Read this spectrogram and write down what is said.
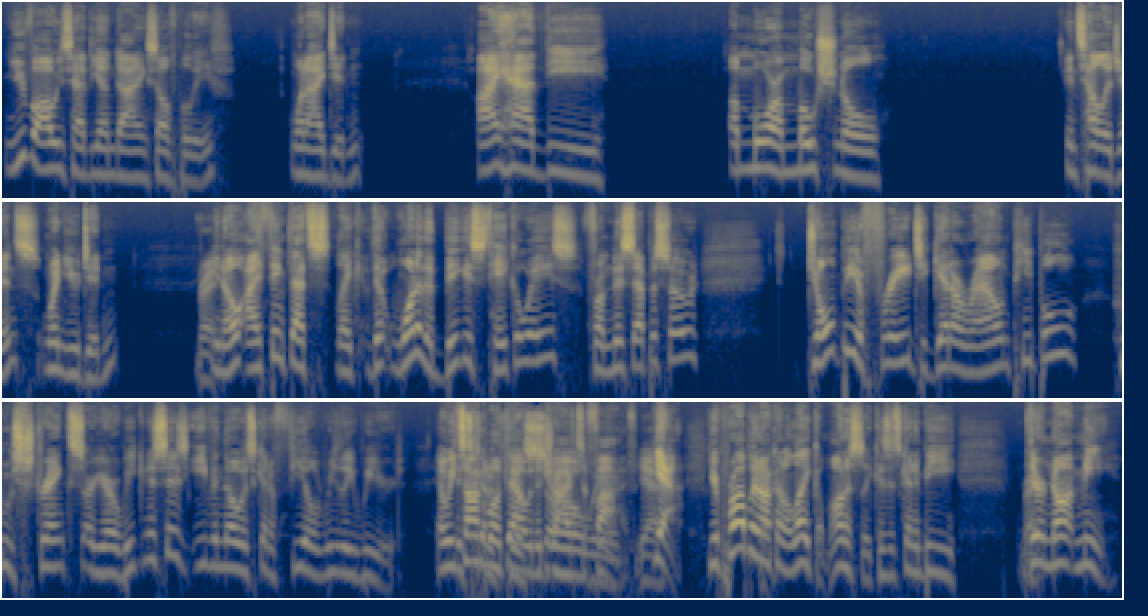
You've always had the undying self belief when I didn't. I had the a more emotional intelligence when you didn't. right. You know, I think that's like that one of the biggest takeaways from this episode. Don't be afraid to get around people whose strengths are your weaknesses, even though it's going to feel really weird. And we It's talk about that with the drive to weird, five. yeah. yeah. you're probably not going to like them, honestly, because it's going to be they're not me.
